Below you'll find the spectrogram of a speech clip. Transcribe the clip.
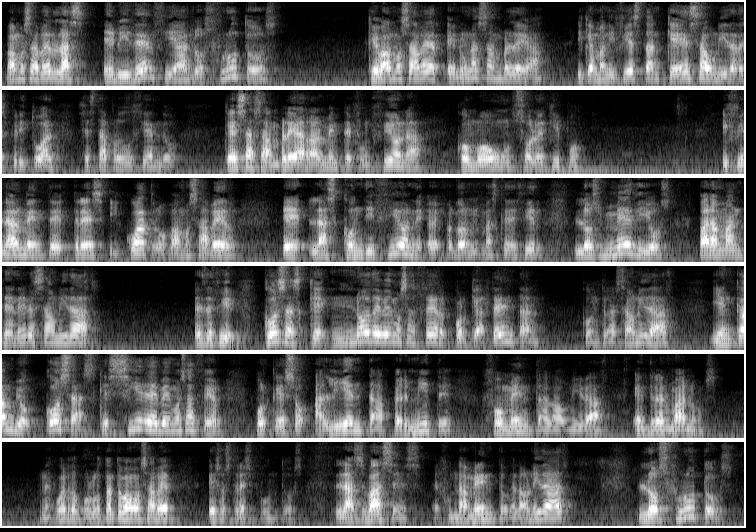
vamos a ver las evidencias, los frutos que vamos a ver en una asamblea y que manifiestan que esa unidad espiritual se está produciendo, que esa asamblea realmente funciona como un solo equipo. Y finalmente, 3 y 4, vamos a ver eh, las condiciones, eh, perdón, más que decir, los medios para mantener esa unidad. Es decir, cosas que no debemos hacer porque atentan contra esa unidad y en cambio cosas que sí debemos hacer porque eso alienta, permite, fomenta la unidad entre hermanos. ¿De acuerdo? Por lo tanto vamos a ver esos tres puntos. Las bases, el fundamento de la unidad, los frutos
